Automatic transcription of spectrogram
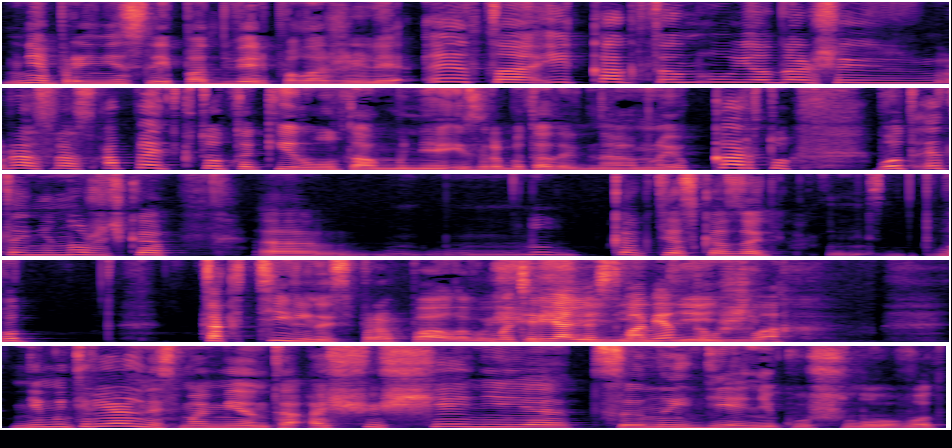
мне принесли под дверь, положили это, и как-то, ну, я дальше раз-раз, опять кто-то кинул там мне из работодателя на мою карту. Вот это немножечко, э, ну, как тебе сказать, вот тактильность пропала в Материальность момента денег. ушла не материальность момента, ощущение цены денег ушло, вот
